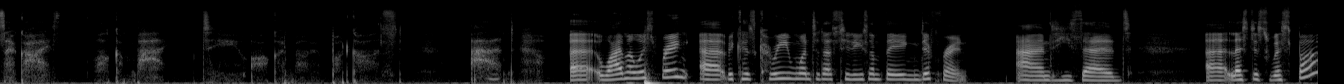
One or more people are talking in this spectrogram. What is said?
So, guys, welcome back to our Convo podcast. And uh, why am I whispering? Uh, because Kareem wanted us to do something different, and he said, uh, "Let's just whisper."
